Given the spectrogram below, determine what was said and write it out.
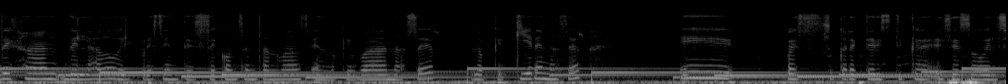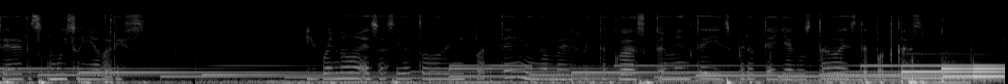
dejan de lado el presente, se concentran más en lo que van a hacer, lo que quieren hacer y pues su característica es eso, el ser muy soñadores. Y bueno, eso ha sido todo de mi parte. Mi nombre es Rita Cuevas Clemente y espero te haya gustado este podcast.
